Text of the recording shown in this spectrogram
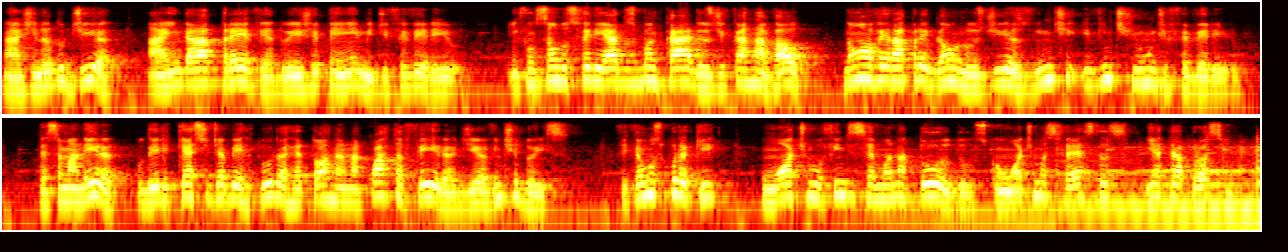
Na agenda do dia, ainda há a prévia do IGPM de fevereiro. Em função dos feriados bancários de carnaval, não haverá pregão nos dias 20 e 21 de fevereiro. Dessa maneira, o Dailycast de abertura retorna na quarta-feira, dia 22. Ficamos por aqui. Um ótimo fim de semana a todos, com ótimas festas e até a próxima!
